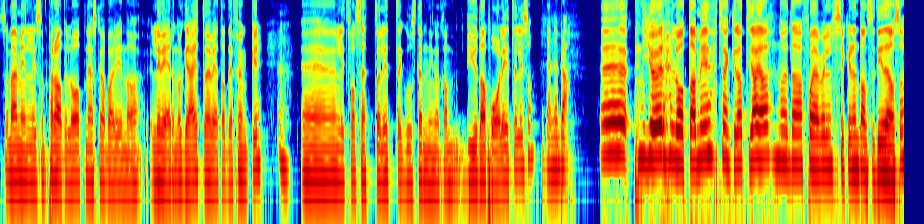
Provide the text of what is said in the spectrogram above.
som er min liksom paradelåt når jeg skal bare inn og levere noe greit, og jeg vet at det funker. Mm. Eh, litt falsett og litt god stemning og kan bjuda på litt, liksom. Den är bra. Eh, gjør låta mi, tenker at ja ja, nå- da får jeg vel sikkert en dansetid det også.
